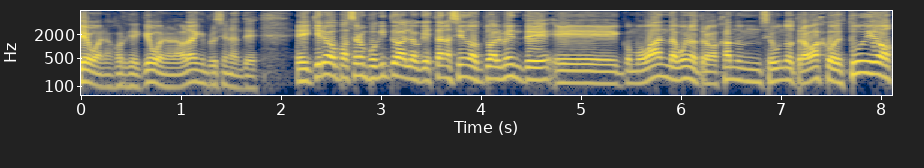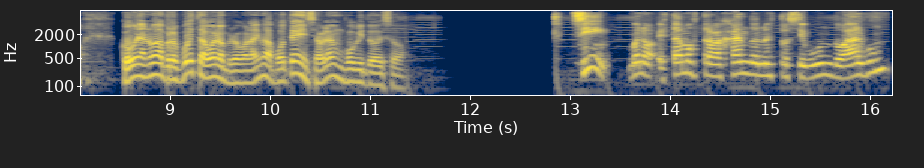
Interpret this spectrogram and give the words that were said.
Qué bueno, Jorge, qué bueno, la verdad que impresionante. Eh, quiero pasar un poquito a lo que están haciendo actualmente eh, como banda, bueno, trabajando en un segundo trabajo de estudio, con una nueva propuesta, bueno, pero con la misma potencia. Hablame un poquito de eso. Sí, bueno, estamos trabajando en nuestro segundo álbum.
